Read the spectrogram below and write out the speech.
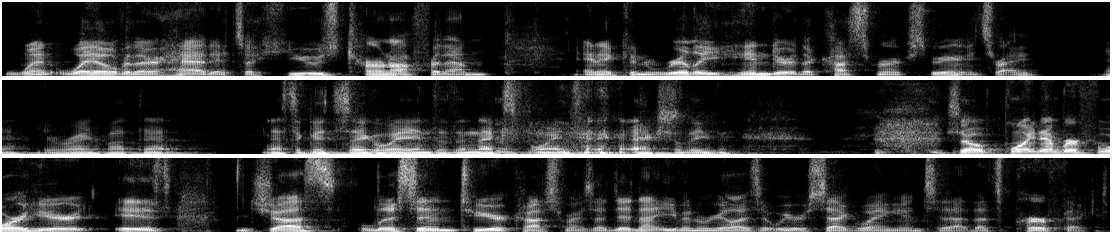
went way over their head, it's a huge turnoff for them and it can really hinder the customer experience, right? Yeah, you're right about that. That's a good segue into the next point, actually. So, point number four here is just listen to your customers. I did not even realize that we were segueing into that. That's perfect.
